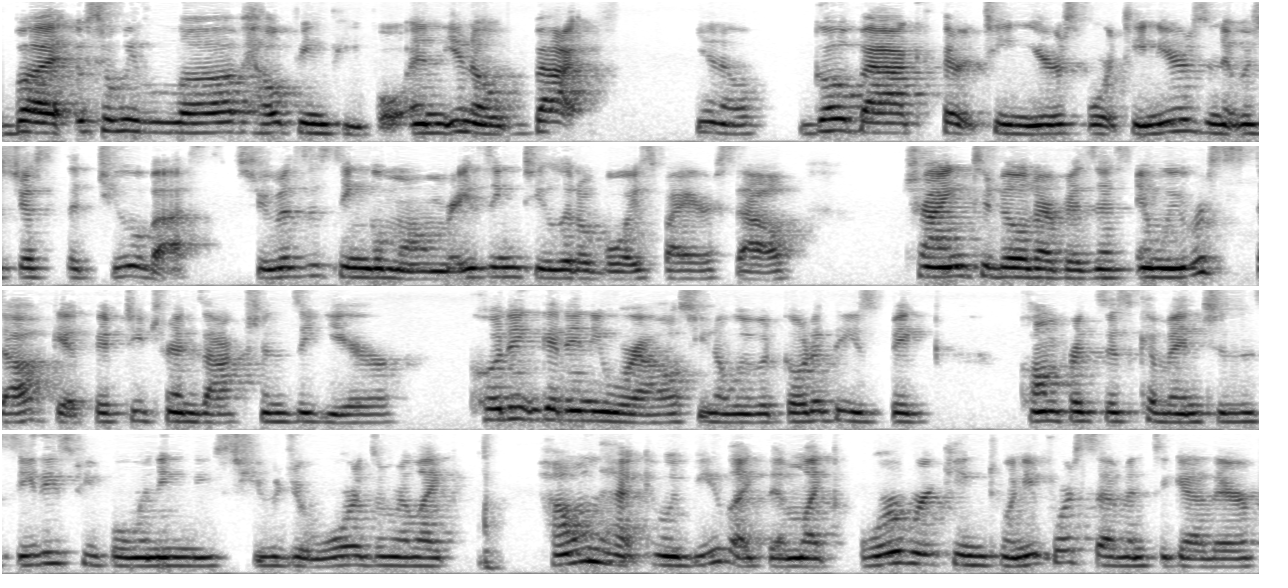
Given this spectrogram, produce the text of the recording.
But so we love helping people, and you know, back you know, go back 13 years, 14 years, and it was just the two of us she was a single mom raising two little boys by herself, trying to build our business. And we were stuck at 50 transactions a year, couldn't get anywhere else. You know, we would go to these big conferences, conventions, and see these people winning these huge awards. And we're like, how in the heck can we be like them? Like, we're working 24 7 together.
